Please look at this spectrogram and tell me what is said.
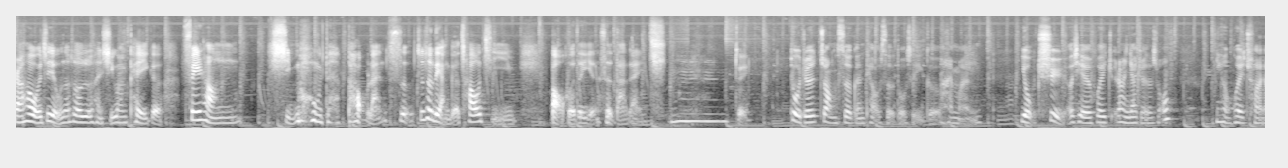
然后我记得我那时候就很习惯配一个非常醒目的宝蓝色，就是两个超级。饱和的颜色搭在一起，嗯，对，就我觉得撞色跟跳色都是一个还蛮有趣，而且会让人家觉得说，哦，你很会穿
